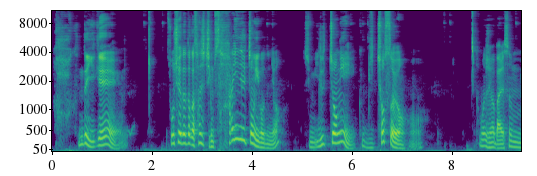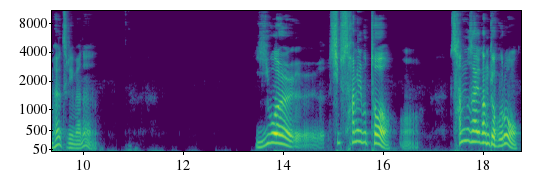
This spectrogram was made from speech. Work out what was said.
하, 근데 이게 소시에다드가 사실 지금 살인 일정이거든요. 지금 일정이 그 미쳤어요. 어. 한번 제가 말씀해 드리면은 2월 13일부터 어 3, 4일 간격으로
